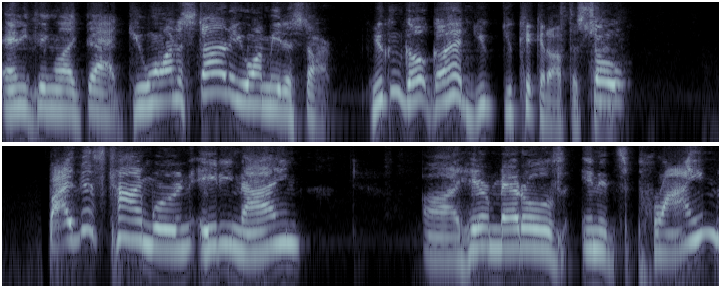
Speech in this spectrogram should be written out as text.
anything like that. Do you want to start or you want me to start? You can go. Go ahead. You you kick it off this so, time. by this time, we're in 89. Uh, hair metal's in its prime.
